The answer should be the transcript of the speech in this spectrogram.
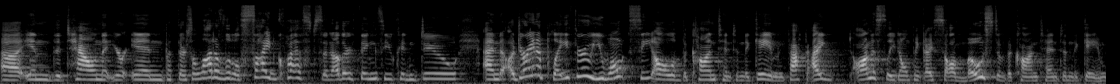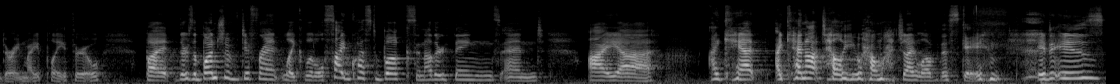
Uh, in the town that you're in, but there's a lot of little side quests and other things you can do. And uh, during a playthrough, you won't see all of the content in the game. In fact, I honestly don't think I saw most of the content in the game during my playthrough. But there's a bunch of different, like, little side quest books and other things, and I, uh, I can't I cannot tell you how much I love this game. It is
